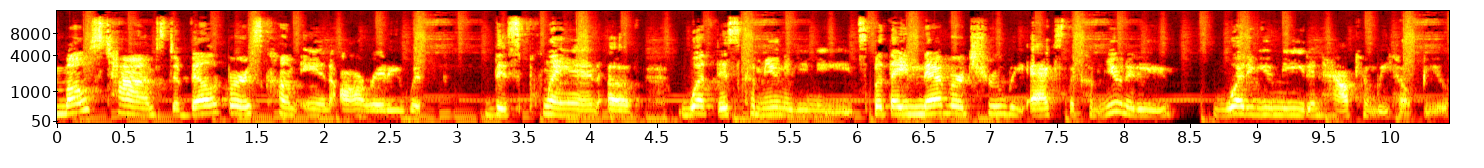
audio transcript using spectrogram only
Most times, developers come in already with this plan of what this community needs, but they never truly ask the community, what do you need and how can we help you?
